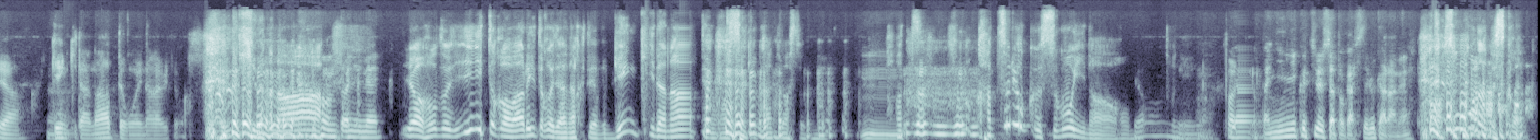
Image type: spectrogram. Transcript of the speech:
いや、元気だなって思いながら見てます。元気だー。な。本当にね。いや、本当にいいとか悪いとかじゃなくて、元気だなっていうのがさっき感じますよね。うん。活その活力すごいな、ほんいやとに。やっぱりやっぱニンニク注射とかしてるからね。あ、そうなんですか。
